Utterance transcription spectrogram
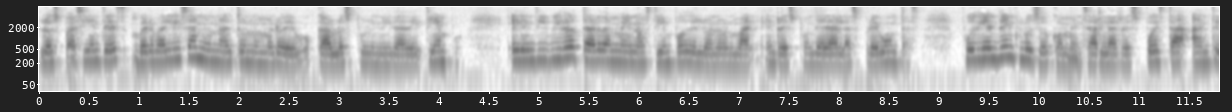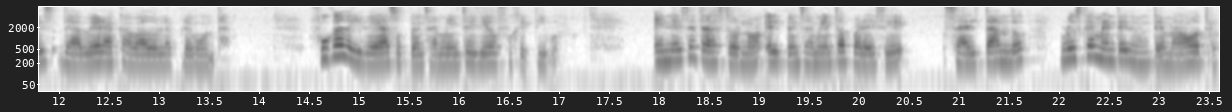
Los pacientes verbalizan un alto número de vocablos por unidad de tiempo. El individuo tarda menos tiempo de lo normal en responder a las preguntas pudiendo incluso comenzar la respuesta antes de haber acabado la pregunta. Fuga de ideas o pensamiento fugitivo. En este trastorno el pensamiento aparece saltando bruscamente de un tema a otro.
